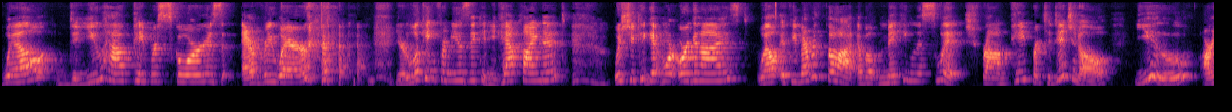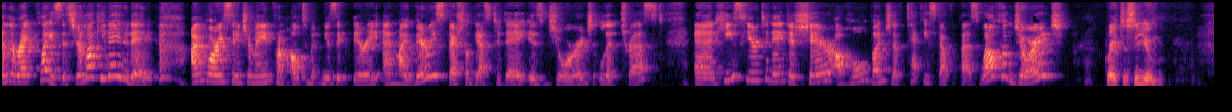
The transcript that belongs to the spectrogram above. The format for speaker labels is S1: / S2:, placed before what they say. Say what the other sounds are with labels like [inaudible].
S1: Well, do you have paper scores everywhere? [laughs] You're looking for music and you can't find it? Wish you could get more organized? Well, if you've ever thought about making the switch from paper to digital, you are in the right place. It's your lucky day today. I'm Glory St. Germain from Ultimate Music Theory, and my very special guest today is George Litterst. And he's here today to share a whole bunch of techie stuff with us. Welcome, George.
S2: Great to see you.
